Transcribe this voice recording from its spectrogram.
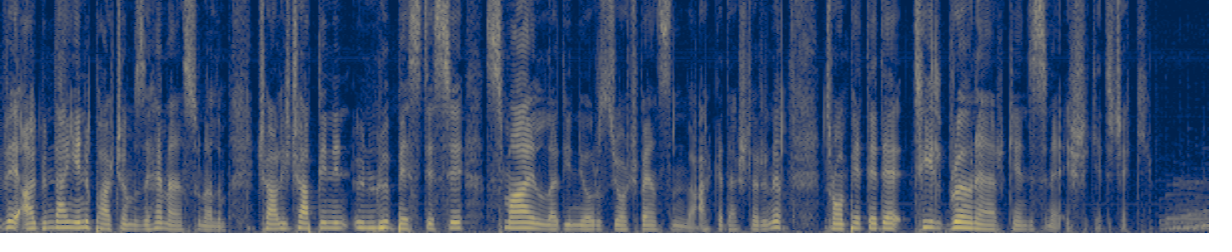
ve albümden yeni parçamızı hemen sunalım. Charlie Chaplin'in ünlü bestesi Smile'la dinliyoruz George Benson ve arkadaşlarını. Trompette de Till Brunner kendisine eşlik edecek. Smile,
